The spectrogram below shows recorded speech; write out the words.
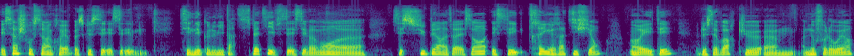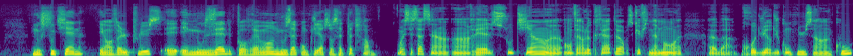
Et ça, je trouve ça incroyable parce que c'est c'est une économie participative. C'est c'est vraiment euh, c'est super intéressant et c'est très gratifiant en réalité de savoir que euh, nos followers nous soutiennent et en veulent plus et, et nous aident pour vraiment nous accomplir sur cette plateforme. Ouais, c'est ça, c'est un, réel soutien euh, envers le créateur, parce que finalement, euh, euh, bah, produire du contenu, ça a un coût,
